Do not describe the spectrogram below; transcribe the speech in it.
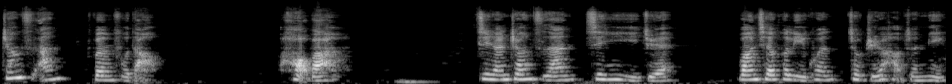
张子安吩咐道：“好吧。”既然张子安心意已决。王乾和李坤就只好遵命，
